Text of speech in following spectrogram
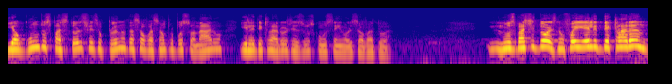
E algum dos pastores fez o plano da salvação para o Bolsonaro e ele declarou Jesus como Senhor e Salvador. Nos bastidores, não foi ele declarando.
